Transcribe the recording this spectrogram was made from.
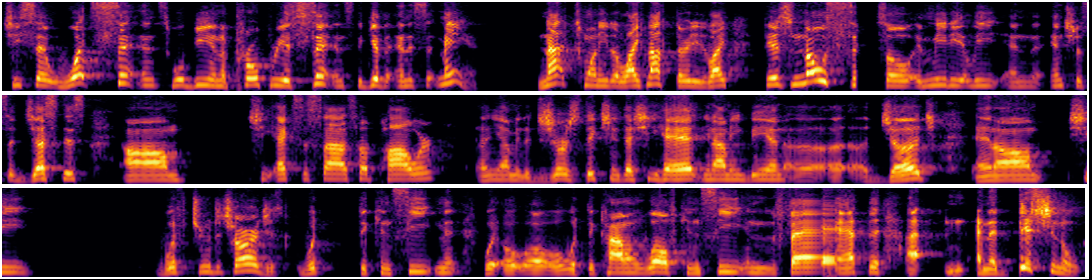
She said, What sentence will be an appropriate sentence to give an innocent man? Not 20 to life, not 30 to life. There's no sense. So immediately, in the interest of justice, um, she exercised her power and you know, I mean the jurisdiction that she had, you know, I mean, being a, a, judge, and um, she withdrew the charges with the concedement with, or, or with the Commonwealth conceding the fact after uh, an additional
